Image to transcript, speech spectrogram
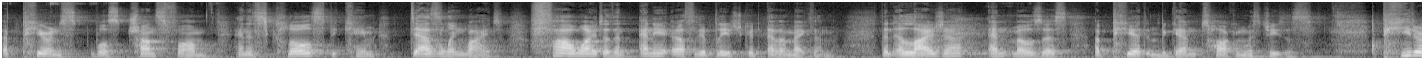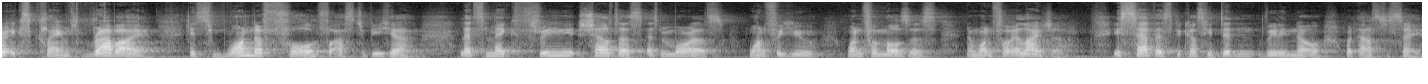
appearance was transformed, and his clothes became dazzling white, far whiter than any earthly bleach could ever make them. Then Elijah and Moses appeared and began talking with Jesus. Peter exclaimed, Rabbi, it's wonderful for us to be here. Let's make three shelters as memorials one for you, one for Moses, and one for Elijah. He said this because he didn't really know what else to say,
